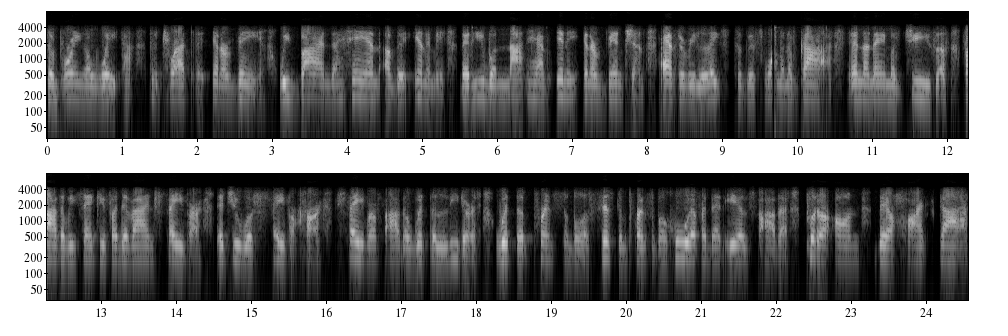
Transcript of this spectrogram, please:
to bring a uh, to try to intervene, we bind the hand of the enemy that he will not have any intervention as it relates to this woman of God in the name of Jesus. Father, we thank you for divine favor that you will favor her. Favor, Father, with the leaders, with the the principal, assistant principal, whoever that is, Father. Put her on their hearts, God.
